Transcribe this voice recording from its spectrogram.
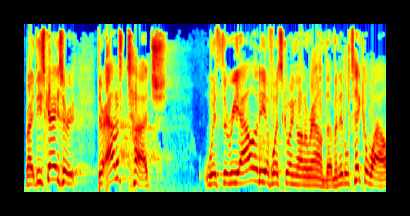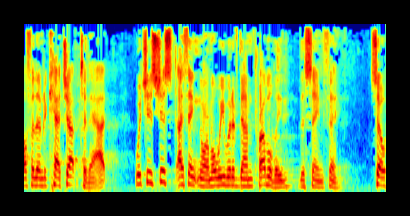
Right? These guys are, they're out of touch with the reality of what's going on around them, and it'll take a while for them to catch up to that, which is just, I think, normal. We would have done probably the same thing. So,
